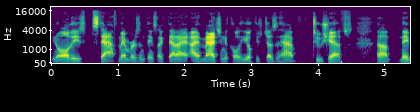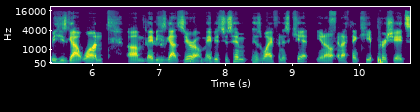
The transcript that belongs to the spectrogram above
you know all these staff members and things like that. I, I imagine Nikola Jokic doesn't have two chefs. Uh, maybe he's got one. Um, maybe he's got zero. Maybe it's just him, his wife, and his kid. You know, and I think he appreciates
